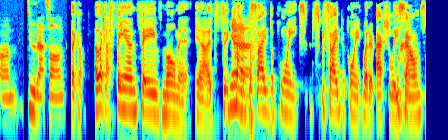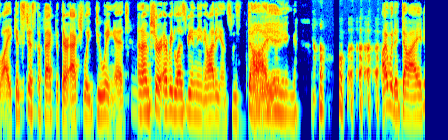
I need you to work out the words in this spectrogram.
um, do that song. Like like a fan fave moment. Yeah, it's yeah. kind of beside the point. It's beside the point what it actually right. sounds like. It's just the fact that they're actually doing it. Mm-hmm. And I'm sure every lesbian in the audience was dying. I would have died.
